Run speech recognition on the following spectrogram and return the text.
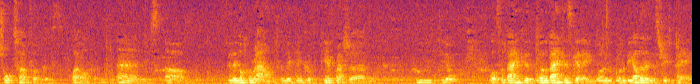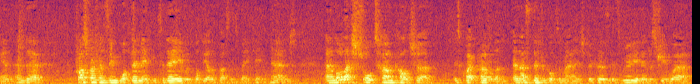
short-term focus quite often. And um, they look around and they think of peer pressure and who, you know, what's the banker, what are the bankers getting, what are the, what are the other industries paying? And, and they're cross-referencing what they're making today with what the other person's making. And, and a lot of that short-term culture is quite prevalent, and that's difficult to manage because it's really an industry where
